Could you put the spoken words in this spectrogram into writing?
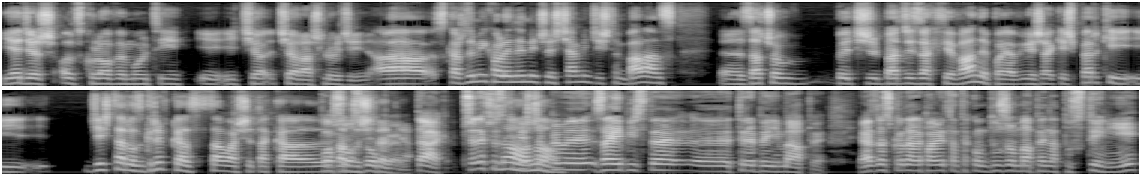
jedziesz oldschoolowy multi i, i cio, ciorasz ludzi. A z każdymi kolejnymi częściami gdzieś ten balans e, zaczął być bardziej zachwiewany, pojawiły się jakieś perki i, i gdzieś ta rozgrywka stała się taka Poszło średnia. Tak, przede wszystkim No, jeszcze no. były zajebiste e, tryby i mapy. Ja doskonale pamiętam taką dużą mapę na pustyni,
